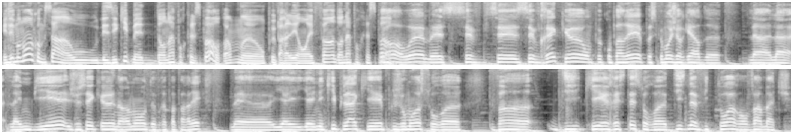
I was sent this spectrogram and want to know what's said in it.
Et des moments comme ça hein, où des équipes, mais dans n'importe quel sport, hein, euh, on peut parler en F1, dans n'importe quel sport. Non, ouais, mais c'est vrai qu'on peut comparer parce que moi je regarde euh, la, la, la NBA. Je sais que normalement on devrait pas parler, mais euh, il y, a, il y a une équipe là qui est plus ou moins sur euh, 20, 10, qui est restée sur euh, 19 victoires en 20 matchs.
